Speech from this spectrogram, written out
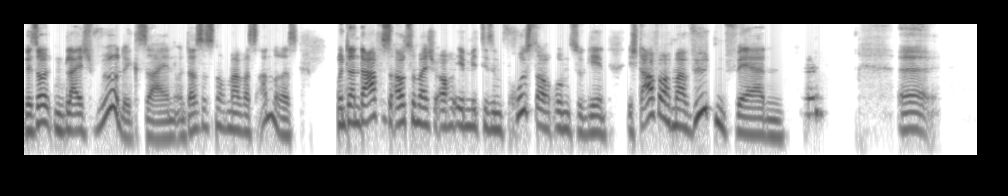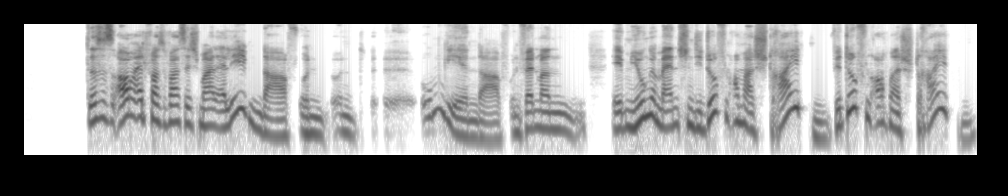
Wir sollten gleichwürdig sein und das ist nochmal was anderes. Und dann darf es auch zum Beispiel auch eben mit diesem Frust auch umzugehen. Ich darf auch mal wütend werden. Mhm. Äh, das ist auch etwas, was ich mal erleben darf und, und äh, umgehen darf. Und wenn man eben junge Menschen, die dürfen auch mal streiten. Wir dürfen auch mal streiten.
